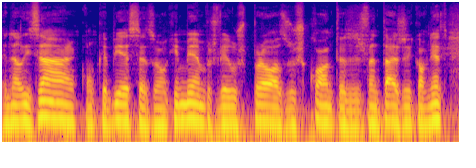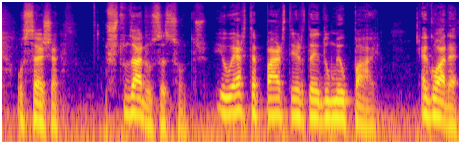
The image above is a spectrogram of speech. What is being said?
analisar com cabeças ou aqui membros, ver os prós, os contras, as vantagens e inconvenientes, ou seja, estudar os assuntos. Eu esta parte herdei do meu pai. Agora,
